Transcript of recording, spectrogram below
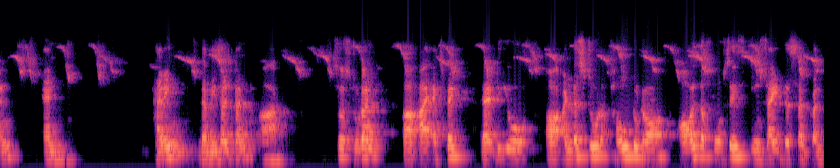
and N having the resultant R. So student, uh, I expect that you uh, understood how to draw all the forces inside the circle.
